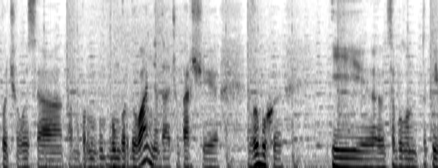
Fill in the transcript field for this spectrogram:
почалося там бомбардування, да, чи перші вибухи. І це було такий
